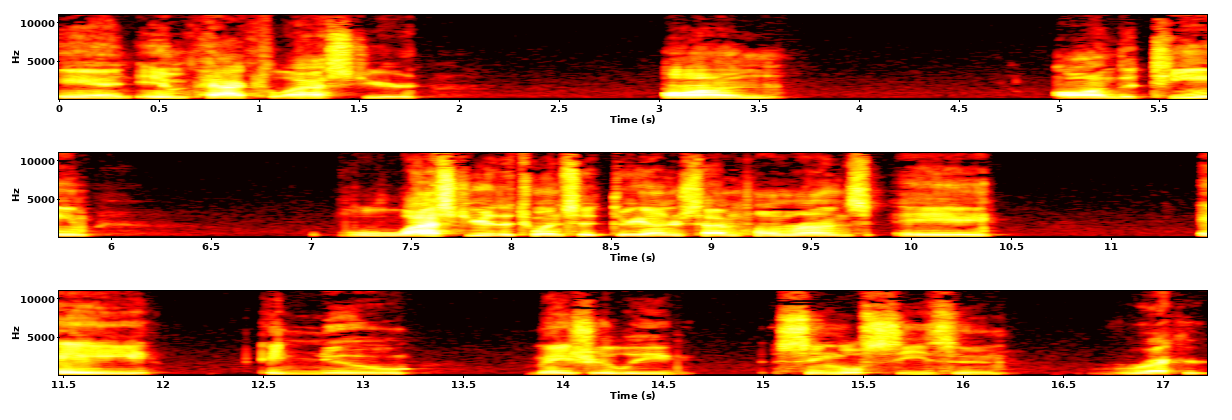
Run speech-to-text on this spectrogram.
an impact last year on on the team. Last year, the Twins hit 307 home runs, a a a new major league single season record,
